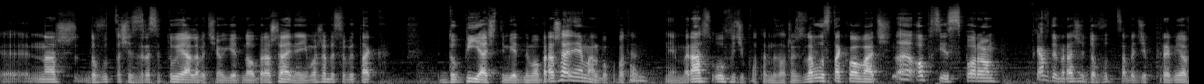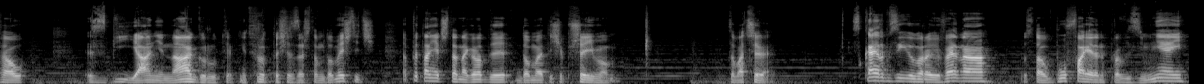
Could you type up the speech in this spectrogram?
e, nasz dowódca się zresetuje, ale będzie miał jedno obrażenie i możemy sobie tak dobijać tym jednym obrażeniem, albo potem, nie wiem, raz i potem zacząć znowu stakować. No opcji jest sporo. W każdym razie dowódca będzie premiował zbijanie nagród, jak nie trudno się zresztą domyślić. No pytanie, czy te nagrody do mety się przyjmą. Zobaczymy. Skyrim z Igor Ravena dostał buffa, jeden prowizji mniej.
